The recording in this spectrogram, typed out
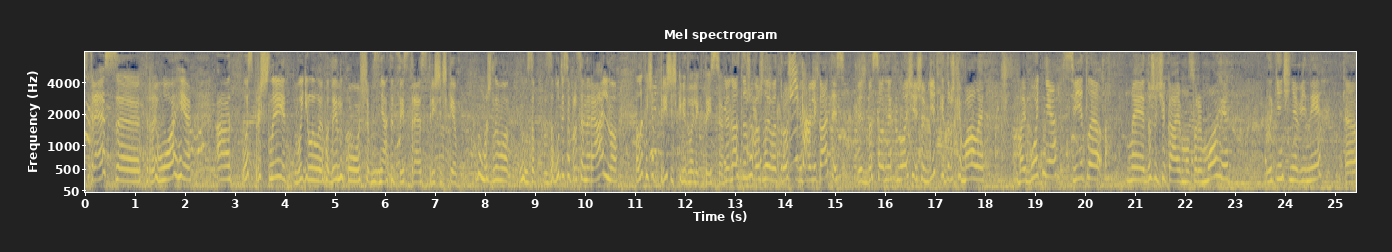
стрес, е, тривоги. А ось прийшли, виділили годинку, щоб зняти цей стрес трішечки. Ну можливо, ну забутися про це нереально, але хоча б трішечки відволіктися. Для нас дуже важливо трошки відволікатись від безсонних ночей, щоб дітки трошки мали майбутнє, світле. Ми дуже чекаємо перемоги, закінчення війни е,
